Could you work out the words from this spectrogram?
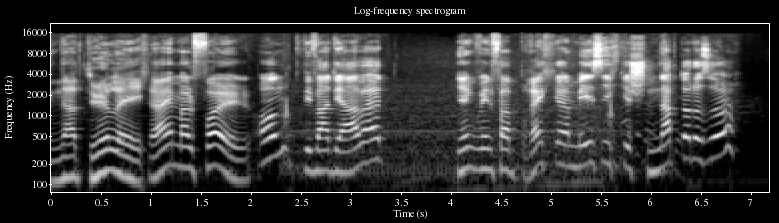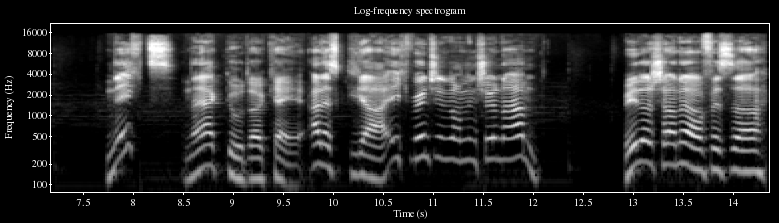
Natürlich, einmal voll. Und, wie war die Arbeit? Irgendwen verbrechermäßig geschnappt oder so? Nichts? Na gut, okay. Alles klar. Ich wünsche Ihnen noch einen schönen Abend. Wiederschauen, Herr Officer.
